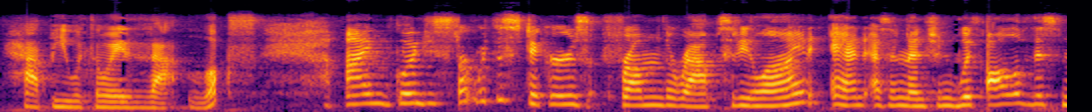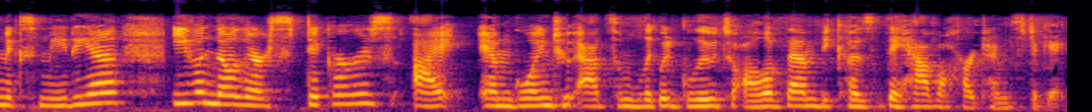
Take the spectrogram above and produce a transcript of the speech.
happy with the way that looks. I'm going to start with the stickers from the Rhapsody line and as I mentioned with all of this mixed media, even though they're stickers, I am going to add some liquid glue to all of them because they have a hard time sticking.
